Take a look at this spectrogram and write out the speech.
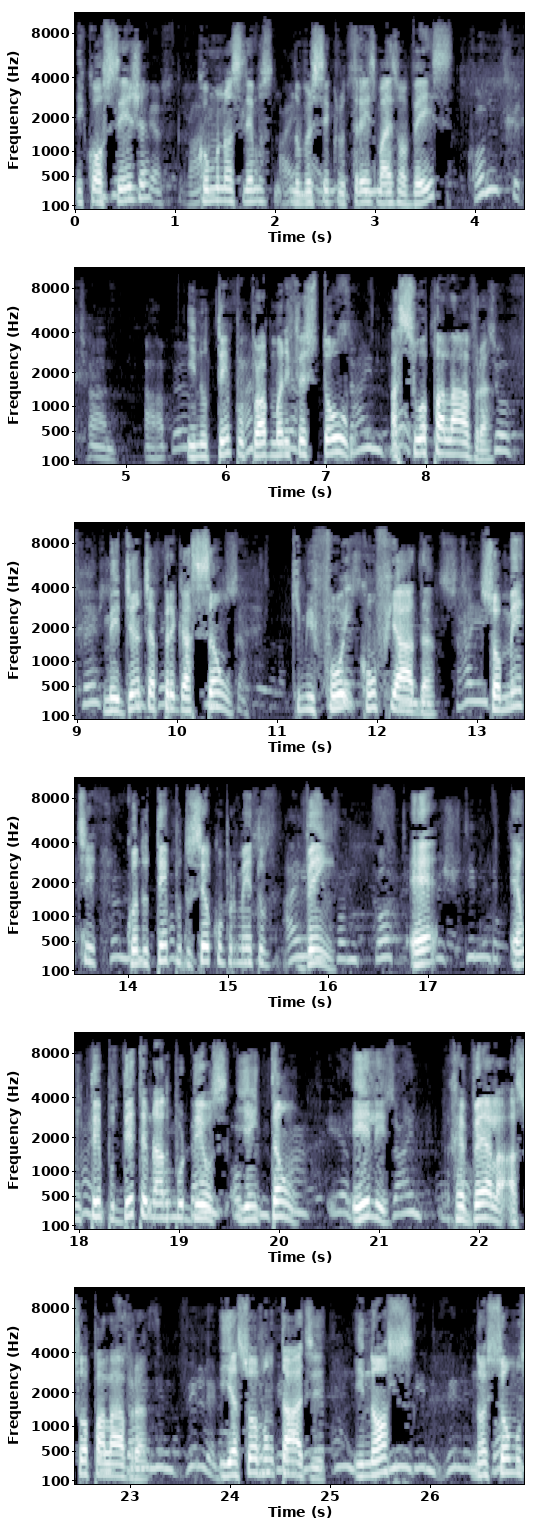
e qual seja, como nós lemos no versículo 3 mais uma vez, e no tempo próprio manifestou a sua palavra, mediante a pregação que me foi confiada. Somente quando o tempo do seu cumprimento vem, é, é um tempo determinado por Deus, e então ele revela a sua palavra e a sua vontade, e nós, nós somos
